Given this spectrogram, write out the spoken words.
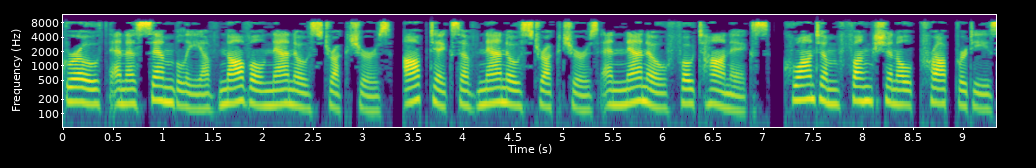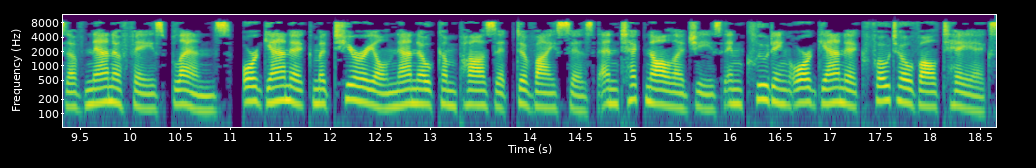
growth and assembly of novel nanostructures, optics of nanostructures and nanophotonics, quantum functional properties of nanophase blends, organic material nanocomposite devices and technologies including organic photovoltaics,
